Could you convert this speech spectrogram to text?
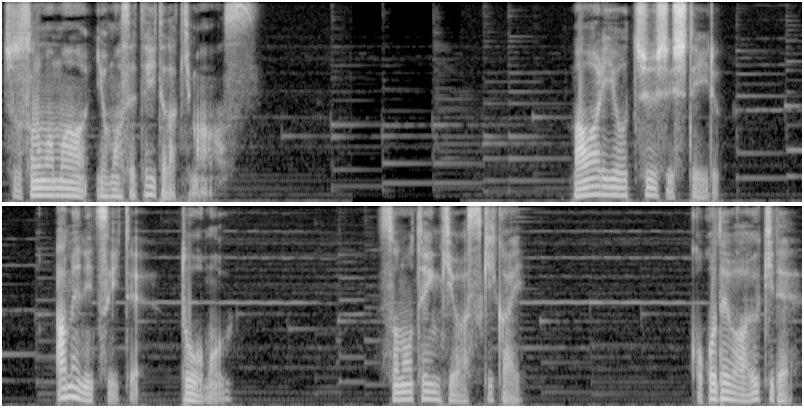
ちょっとそのまま読ませていただきます。周りを注視している。雨についてどう思う？その天気は好きかい？ここでは雨季で、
